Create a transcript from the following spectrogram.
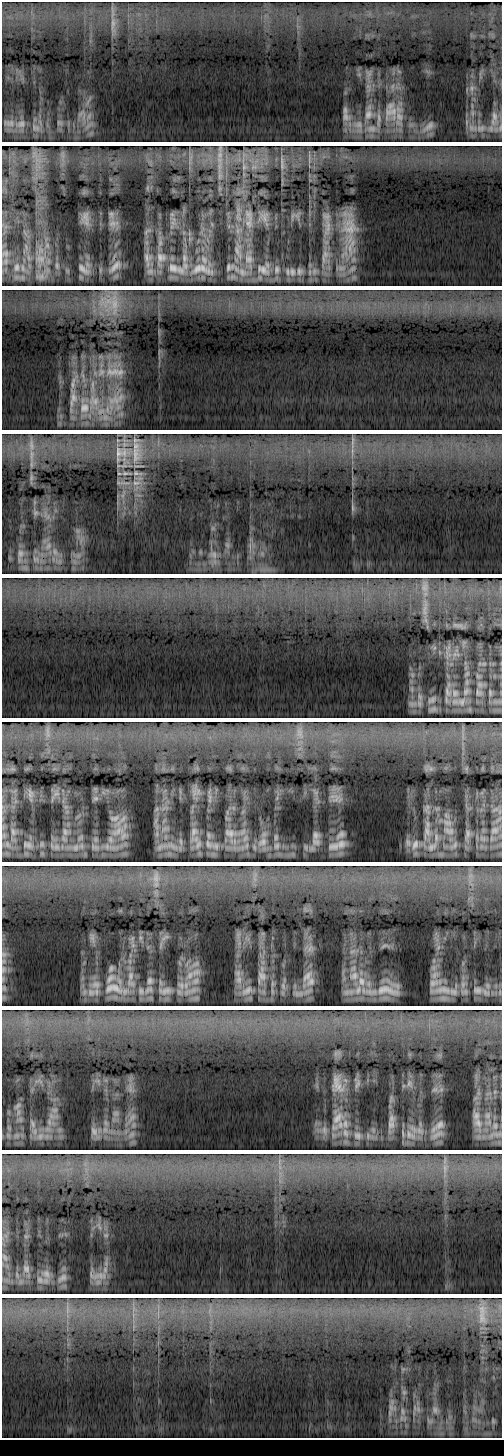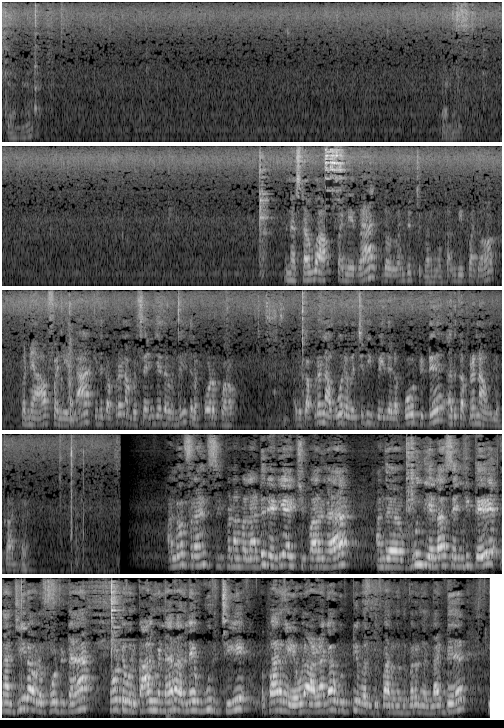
இதில் எடுத்து நம்ம போட்டுக்கிறோம். பாருங்க இதான் இந்த காரா பூந்தி. இப்போ நம்ம இது எல்லாத்தையும் நான் சுட சுட்டு எடுத்துட்டு அதுக்கப்புறம் இதுல ஊற வச்சுட்டு நான் லட்டு எப்படி பிடிக்கிறதுன்னு காட்டுறேன். இன்னும் பதம் வரல. கொஞ்ச நேரம் இருக்கணும். இதில் இன்னும் ஒரு கண்டி போடுறேன். நம்ம ஸ்வீட் கடையெல்லாம் பார்த்தோம்னா லட்டு எப்படி செய்யறாங்களோன்னு தெரியும். ஆனா நீங்க ட்ரை பண்ணி பாருங்க. இது ரொம்ப ஈஸி லட்டு. வெறும் கடல மாவு சக்கரை தான். நம்ம எப்போ ஒரு வாட்டி தான் செய்ய போறோம். நிறைய சாப்பிட போறது இல்ல அதனால வந்து குழந்தைங்களுக்கோசம் இது விருப்பமா செய்யறாங்க செய்யறேன் நான். எங்க பேரன் பேத்திங்களுக்கு பர்த்டே வருது. அதனால நான் இந்த லட்டு வந்து செய்யறேன். பதம் பார்க்கலாம் அந்த பதம் வந்துருச்சான்னு நான் ஸ்டவ் ஆஃப் பண்ணிடுறேன். இதோ வந்துருச்சு பாருங்க கம்பி பதம். கொஞ்சம் ஆஃப் பண்ணிடலாம். இதுக்கப்புறம் நம்ம செஞ்சதை வந்து இதில் போட போகிறோம் அதுக்கப்புறம் நான் ஊற வச்சுட்டு இப்போ இதில் போட்டுட்டு அதுக்கப்புறம் நான் உங்களுக்கு காட்டுறேன். ஹலோ ஃப்ரெண்ட்ஸ் இப்போ நம்ம லட்டு ரெடி ஆயிடுச்சு பாருங்க. அந்த பூந்தி எல்லாம் செஞ்சுட்டு நான் ஜீராவில் போட்டுட்டேன். போட்டு ஒரு கால் மணி நேரம் அதிலே ஊறிச்சு. இப்போ பாருங்க எவ்வளோ அழகாக உருட்டி வருது பாருங்க இது பாருங்க லட்டு.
